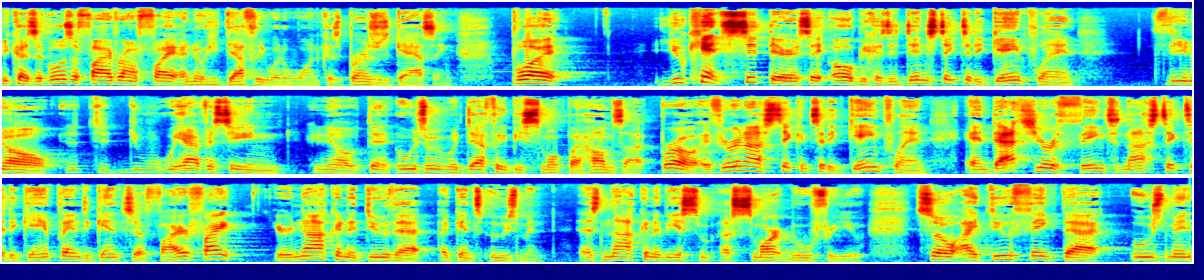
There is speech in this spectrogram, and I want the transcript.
because if it was a five round fight, I know he definitely would have won because Burns was gassing. But you can't sit there and say, oh, because it didn't stick to the game plan, you know, we haven't seen, you know, then Usman would definitely be smoked by Hamzat. Bro, if you're not sticking to the game plan and that's your thing to not stick to the game plan to get into a firefight, you're not going to do that against Usman. It's not going to be a, a, smart move for you. So I do think that Usman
